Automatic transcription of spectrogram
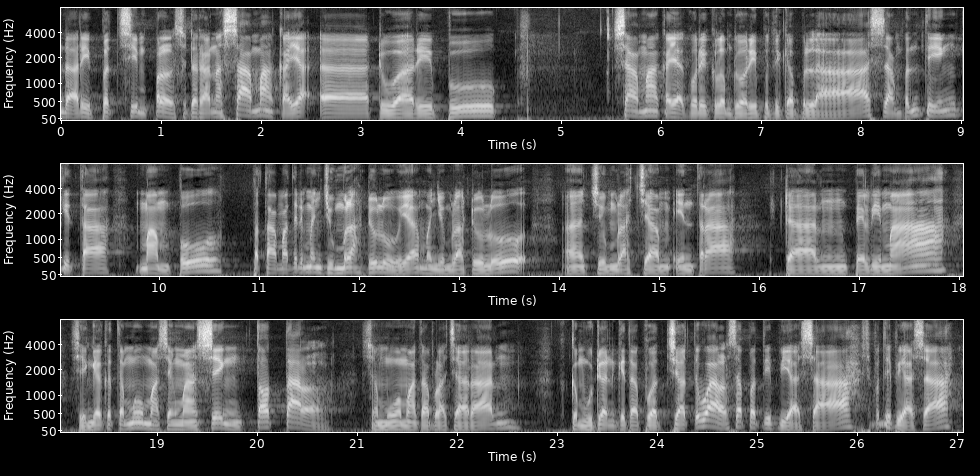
ndak ribet simple sederhana sama kayak eh, 2000 sama kayak kurikulum 2013 yang penting kita mampu pertama tadi menjumlah dulu ya menjumlah dulu uh, jumlah jam intra dan P5 sehingga ketemu masing-masing total semua mata pelajaran. Kemudian kita buat jadwal seperti biasa seperti biasa.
